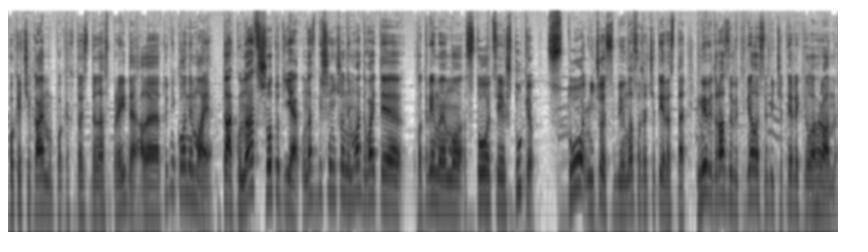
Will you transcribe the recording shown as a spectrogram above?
Поки чекаємо, поки хтось до нас прийде, але тут нікого немає. Так, у нас що тут є? У нас більше нічого нема. Давайте отримаємо 100 цієї штуки. 100? Нічого собі, у нас уже 400. І ми відразу відкрили собі 4 кілограми.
